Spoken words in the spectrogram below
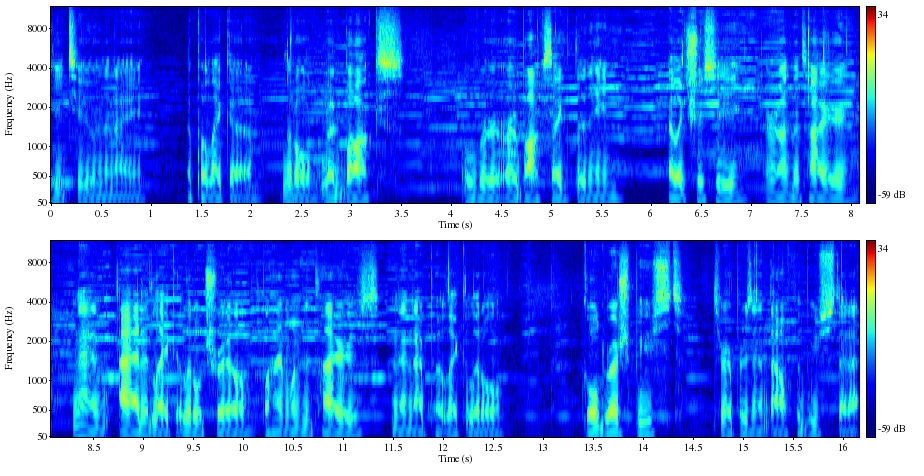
the G2 and then I, I put like a little red box over, or a box like the name, electricity around the tire. And then I added like a little trail behind one of the tires. And then I put like a little gold rush boost to represent the alpha boost that I,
